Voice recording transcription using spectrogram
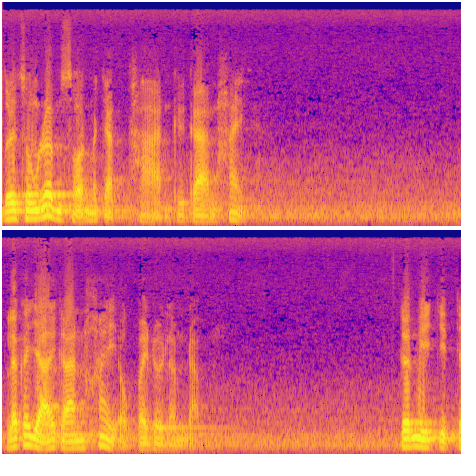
โดยทรงเริ่มสอนมาจากทานคือการให้ แล้วขยายการให้ออกไปโดยลำดับ จนมีจิตใจ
